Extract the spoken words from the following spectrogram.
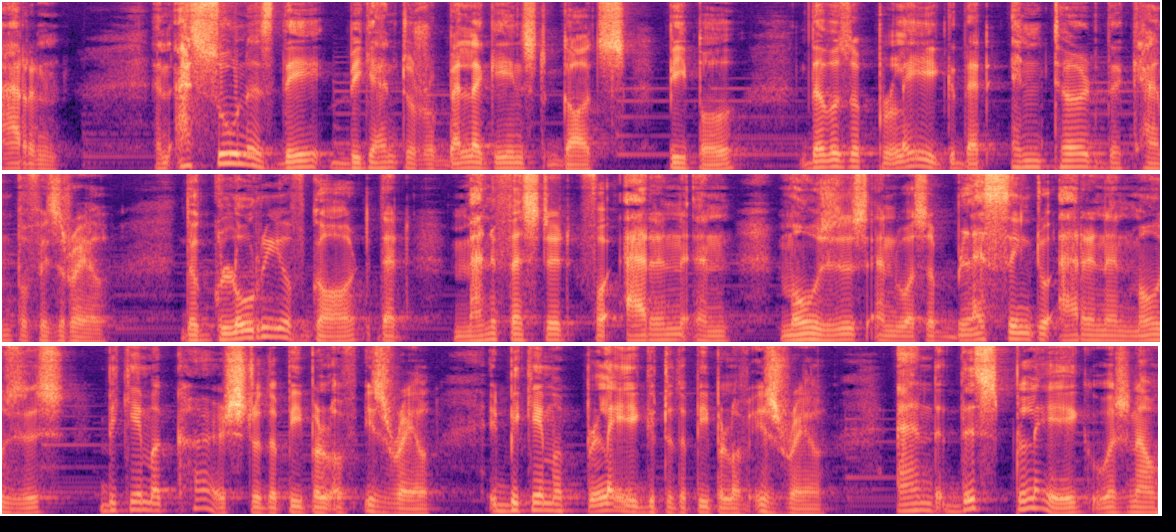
Aaron. And as soon as they began to rebel against God's people, there was a plague that entered the camp of Israel. The glory of God that manifested for Aaron and Moses and was a blessing to Aaron and Moses became a curse to the people of Israel. It became a plague to the people of Israel. And this plague was now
